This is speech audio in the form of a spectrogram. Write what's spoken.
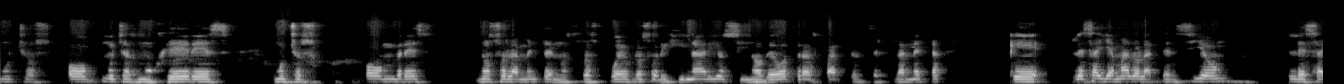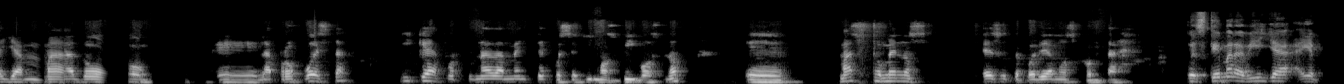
muchos, o muchas mujeres, muchos hombres, no solamente de nuestros pueblos originarios, sino de otras partes del planeta, que les ha llamado la atención, les ha llamado eh, la propuesta y que afortunadamente pues seguimos vivos, ¿no? Eh, más o menos eso te podríamos contar. Pues qué maravilla. Eh,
